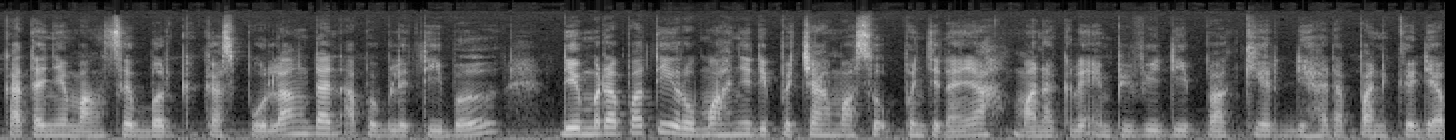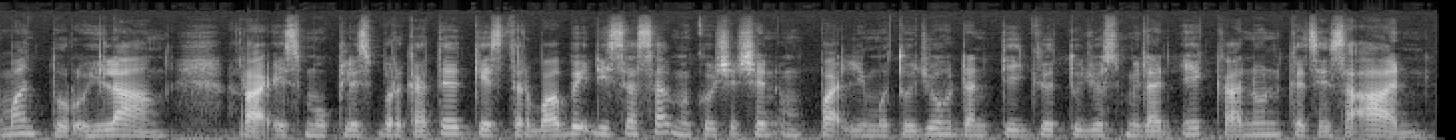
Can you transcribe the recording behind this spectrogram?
Katanya mangsa bergegas pulang dan apabila tiba, dia mendapati rumahnya dipecah masuk penjenayah manakala MPV diparkir di hadapan kediaman turut hilang. Rais Muklis berkata kes terbabit disiasat mengikut Seksyen 457 dan 379A Kanun Kesesaan.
